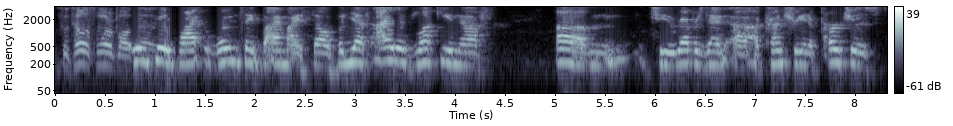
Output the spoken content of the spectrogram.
So tell us more about I wouldn't that. Say by, I wouldn't say by myself, but yes, I was lucky enough um, to represent a, a, country in a purchase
